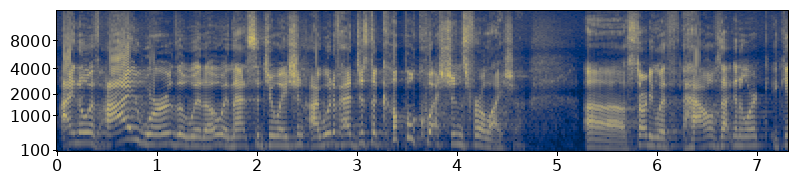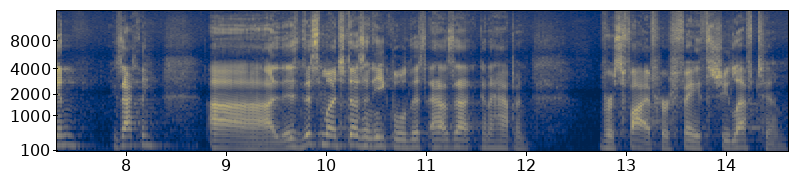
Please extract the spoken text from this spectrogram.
I know if I were the widow in that situation, I would have had just a couple questions for Elisha. Uh, starting with, how is that going to work again? Exactly? Uh, this much doesn't equal this. How's that going to happen? Verse 5 Her faith, she left him.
